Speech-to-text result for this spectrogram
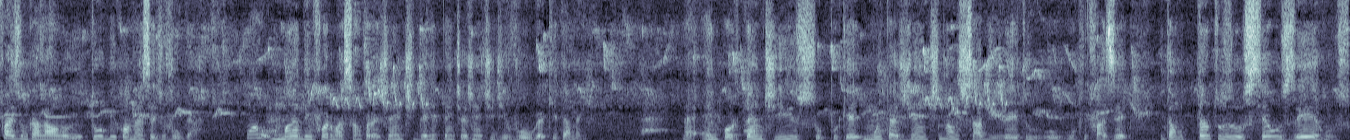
Faz um canal no YouTube e começa a divulgar. Manda informação para a gente, de repente a gente divulga aqui também. É, é importante isso, porque muita gente não sabe direito o, o, que fazer. Então, tanto os seus erros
